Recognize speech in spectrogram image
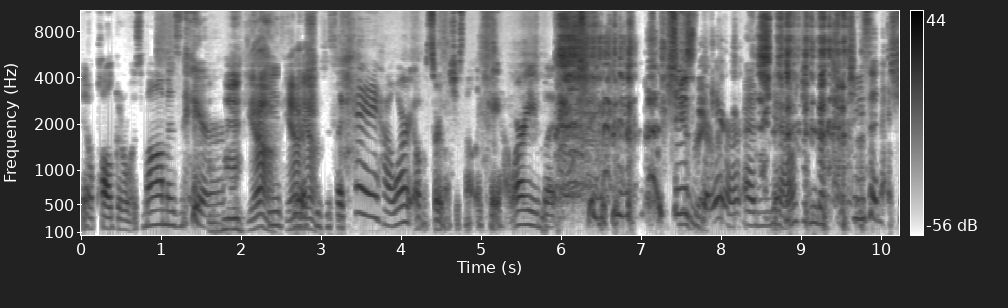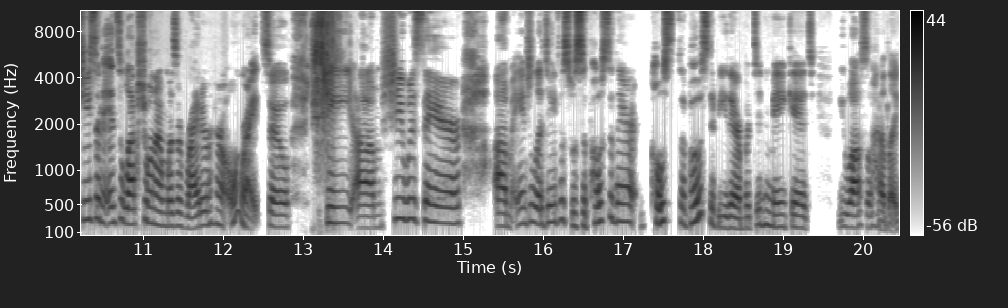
you know, Paul Gilroy's mom is there. Mm-hmm. Yeah, she's, yeah, you know, yeah. She's just like, hey, how are you? I'm certainly she's not like, hey, how are you? But she's, she's there. there. and you know, she's, she's an she's an intellectual and was a writer in her own right. So she um she was there. Um, Angela Davis was supposed to there post supposed to be there, but didn't make it. You also had like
